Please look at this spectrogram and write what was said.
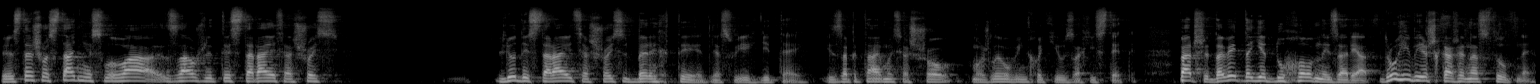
Через те, що останні слова завжди ти стараєшся щось. Люди стараються щось зберегти для своїх дітей. І запитаємося, що, можливо, він хотів захистити. Перше, Давид дає духовний заряд. Другий вірш каже наступне.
